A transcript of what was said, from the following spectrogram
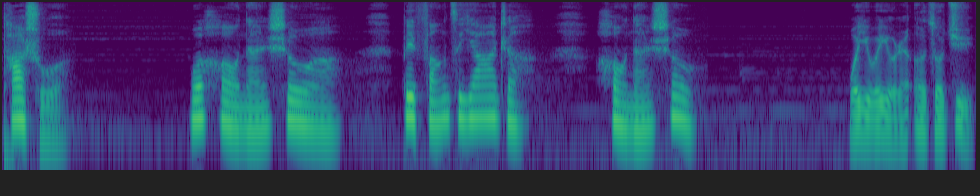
他说：“我好难受啊。”被房子压着，好难受。我以为有人恶作剧，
